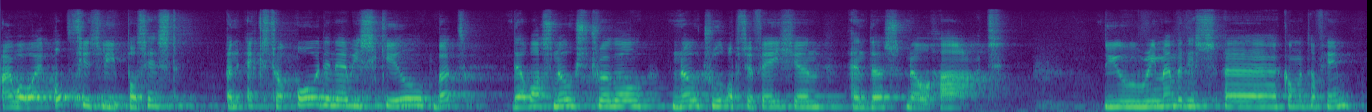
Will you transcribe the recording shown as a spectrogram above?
I obviously possessed an extraordinary skill, but there was no struggle, no true observation, and thus no heart. Do you remember this uh, comment of him?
